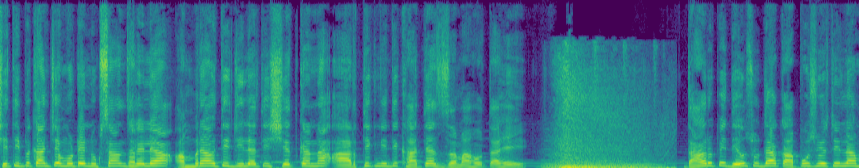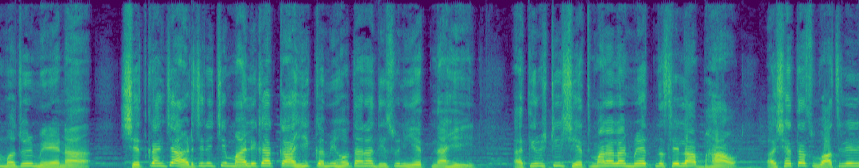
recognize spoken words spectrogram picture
शेती पिकांचे मोठे नुकसान झालेल्या अमरावती जिल्ह्यातील शेतकऱ्यांना आर्थिक निधी खात्यात जमा होत आहे. दहा रुपये देऊन सुद्धा कापूस वेचणीला मजूर मिळेना. शेतकऱ्यांच्या अडचणीची मालिका काही कमी होताना दिसून येत नाही. अतिवृष्टी शेतमालाला मिळत नसलेला भाव अशातच वाचलेले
